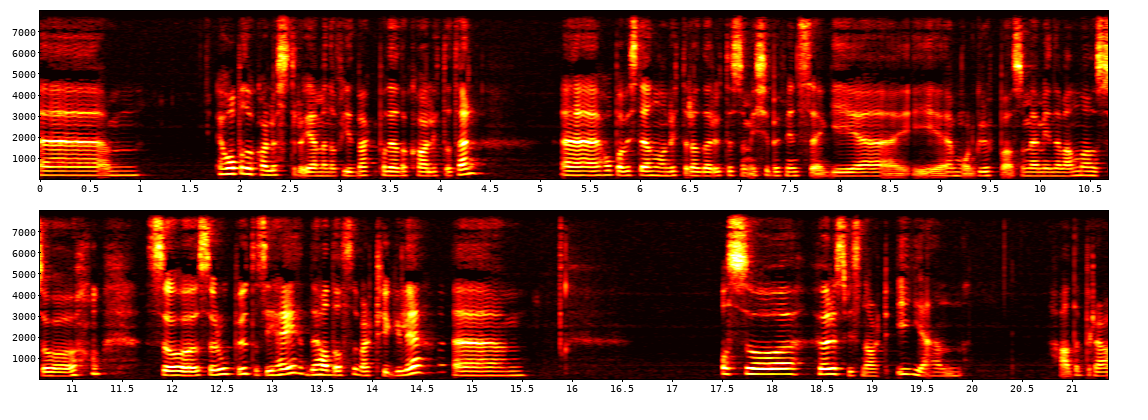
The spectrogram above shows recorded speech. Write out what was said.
Eh, jeg håper dere har lyst til å gi meg noe feedback på det dere har lytta til. Eh, jeg håper hvis det er noen lyttere der ute som ikke befinner seg i, eh, i målgruppa som er mine venner, så, så, så, rop ut og si hei. Det hadde også vært hyggelig. Eh, og så høres vi snart igjen. Ha det bra.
